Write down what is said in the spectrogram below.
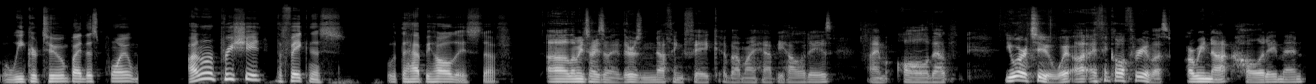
a week or two by this point. I don't appreciate the fakeness with the happy holidays stuff. Uh, let me tell you something. There's nothing fake about my happy holidays. I'm all about. You are too. We're, I I think all three of us are. We not holiday men?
